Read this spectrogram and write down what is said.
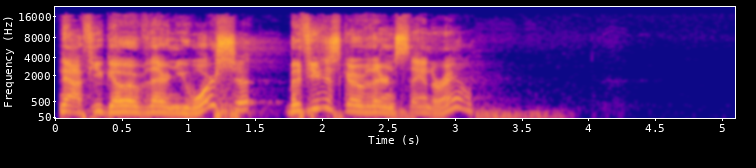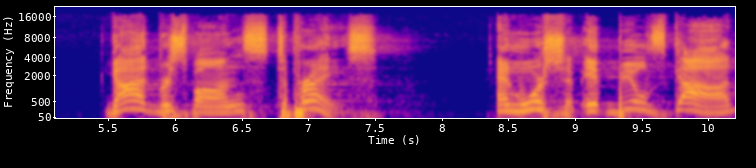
Now, if you go over there and you worship, but if you just go over there and stand around, God responds to praise and worship. It builds God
